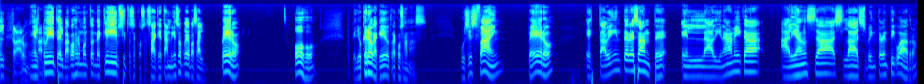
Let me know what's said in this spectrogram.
Claro, claro. en el claro. Twitter, va a coger un montón de clips y todas esas cosas. O sea, que también eso puede pasar. Pero, ojo, porque yo creo que aquí hay otra cosa más. Which is fine, pero está bien interesante en la dinámica Alianza slash 2024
